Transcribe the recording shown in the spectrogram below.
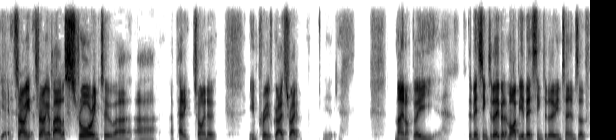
yeah, throwing throwing a bale of straw into uh, uh, a paddock trying to improve growth rate may not be the best thing to do, but it might be a best thing to do in terms of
